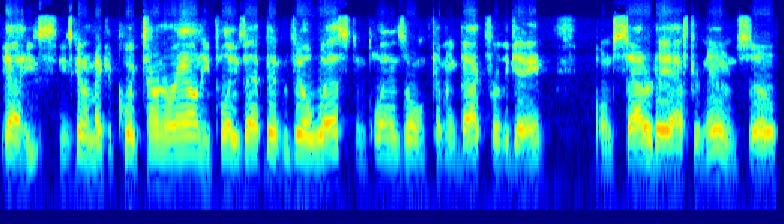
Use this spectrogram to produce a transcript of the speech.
yeah, he's he's going to make a quick turnaround. He plays at Bentonville West and plans on coming back for the game on Saturday afternoon. So,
